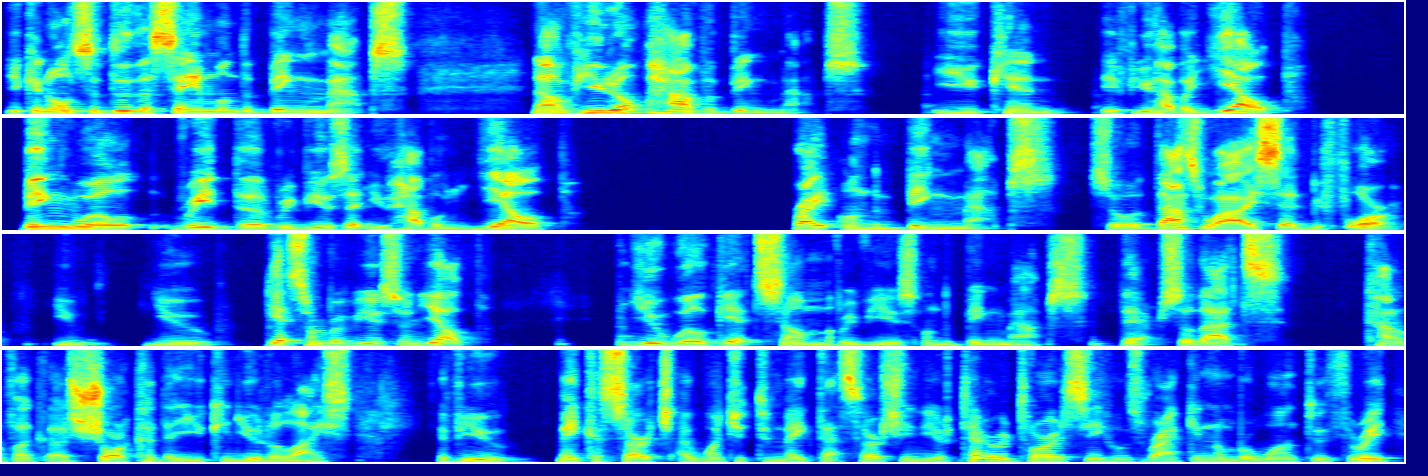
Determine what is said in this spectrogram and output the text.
you can also do the same on the Bing Maps. Now, if you don't have a Bing Maps, you can, if you have a Yelp, Bing will read the reviews that you have on Yelp right on the Bing maps. So that's why I said before, you you get some reviews on Yelp, you will get some reviews on the Bing maps there. So that's kind of like a shortcut that you can utilize. If you make a search, I want you to make that search in your territory, see who's ranking number one, two, three.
